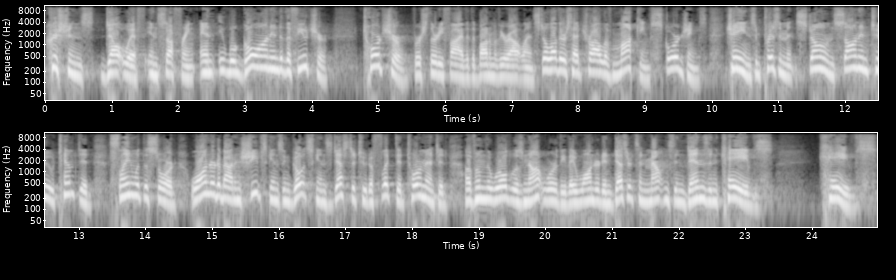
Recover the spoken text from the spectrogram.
Christians dealt with in suffering, and it will go on into the future. Torture, verse 35 at the bottom of your outline. Still others had trial of mocking, scourgings, chains, imprisonment, stones, sawn in two, tempted, slain with the sword, wandered about in sheepskins and goatskins, destitute, afflicted, tormented, of whom the world was not worthy. They wandered in deserts and mountains, in dens and caves. Caves.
